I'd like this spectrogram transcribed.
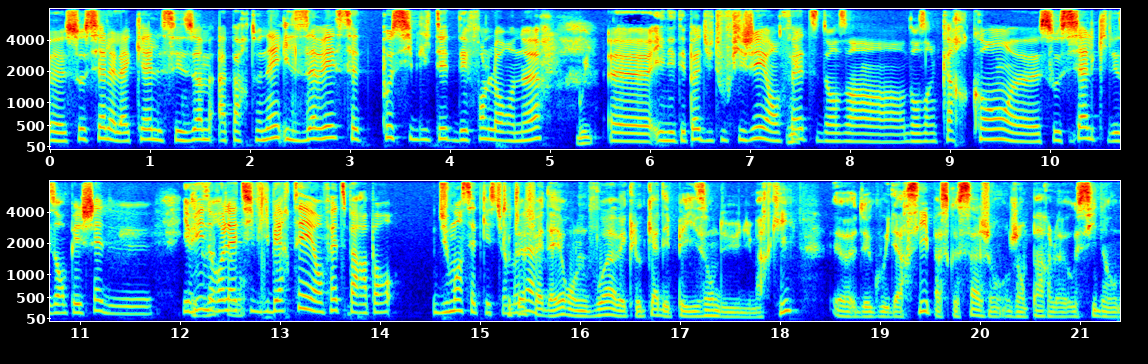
euh, sociales à laquelle ces hommes appartenaient, ils avaient cette possibilité de défendre leur honneur. Oui. Euh, ils n'étaient pas du tout figés en fait dans un dans un carcan euh, social qui les empêchait de. Il y avait une relative liberté en fait par rapport du moins cette question. Tout à fait. D'ailleurs, on le voit avec le cas des paysans du, Marquis euh, de Guidercy, parce que ça, j'en parle aussi dans,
